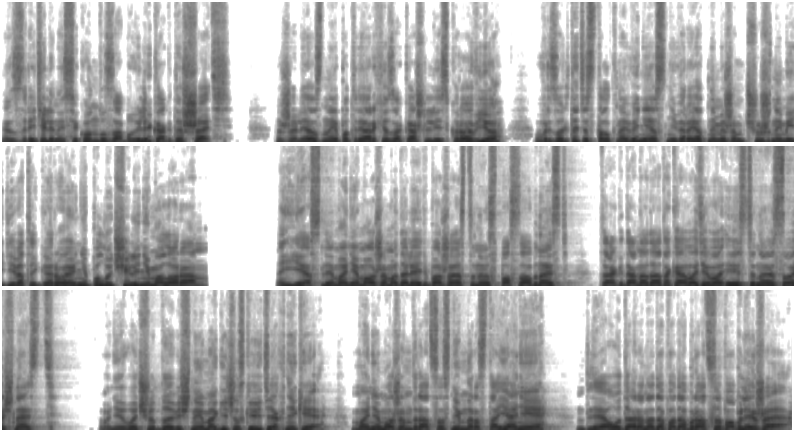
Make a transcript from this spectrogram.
Зрители на секунду забыли, как дышать. Железные патриархи закашлялись кровью, в результате столкновения с невероятными жемчужинами и Девятой горой они получили немало ран. Если мы не можем одолеть божественную способность, тогда надо атаковать его истинную сущность. У него чудовищные магические техники. Мы не можем драться с ним на расстоянии. Для удара надо подобраться поближе.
